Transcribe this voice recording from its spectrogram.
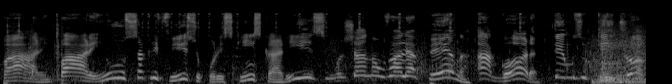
Parem, parem. O sacrifício por skins caríssimos já não vale a pena. Agora temos o K-Drop.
